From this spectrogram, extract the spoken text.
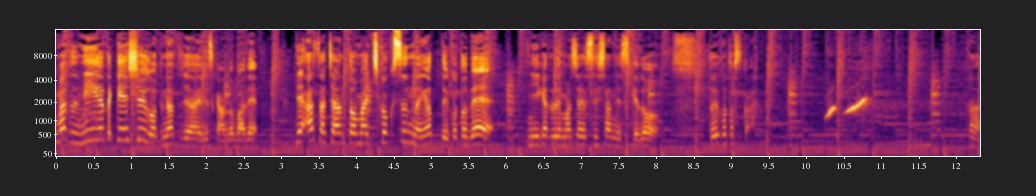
まず、新潟県集合ってなったじゃないですか、あの場で。で、朝ちゃんとお前遅刻すんなよっていうことで、新潟で待ち合わせしたんですけど、どういうことっすか？は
